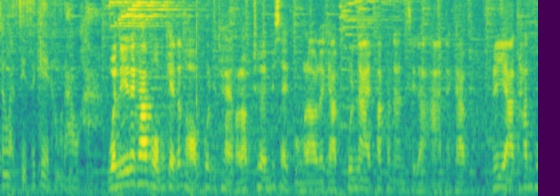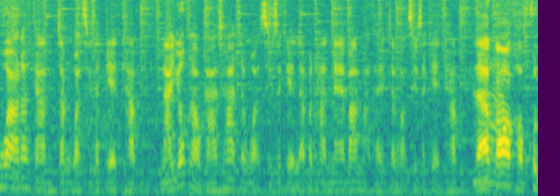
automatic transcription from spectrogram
จังหวัดศรีสะเกดของเราค่ะ วันนี้นะครับผมเขตต้องขอบคุณแขกรับเชิญพิเศษของเรานะครับ คุณนายพักนันศิลาอาจนะครับภริยาท่านผู้ว่าราชการจังหวัดศรีสะเกดครับนายกเหล่ากาชาติจังหวัดศรีสะเกดและประธานแม่บ้านมหาดไทยจังหวัดศรีสะเกดครับแล้วก็ขอบคุณ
